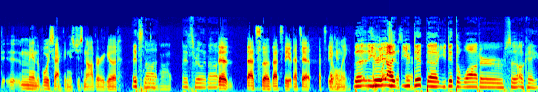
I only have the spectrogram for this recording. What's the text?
d- man, the voice acting is just not very good. it's not. It's really not. The, that's the that's the that's it. That's the Okay. only. The you I, you fair. did the you did the water. So okay,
